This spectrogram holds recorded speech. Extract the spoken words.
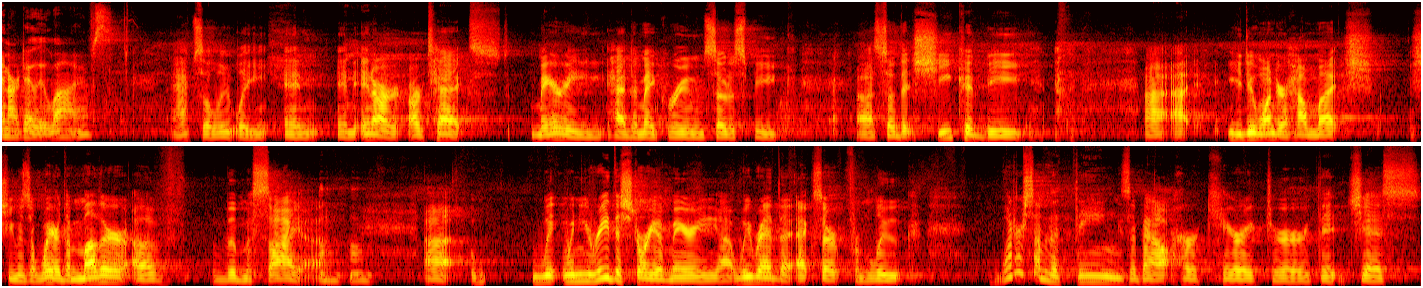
in our daily lives. Absolutely. And, and in our, our text, Mary had to make room, so to speak, uh, so that she could be. I, you do wonder how much she was aware. The mother of the Messiah. Mm-hmm. Uh, when you read the story of Mary, uh, we read the excerpt from Luke. What are some of the things about her character that just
